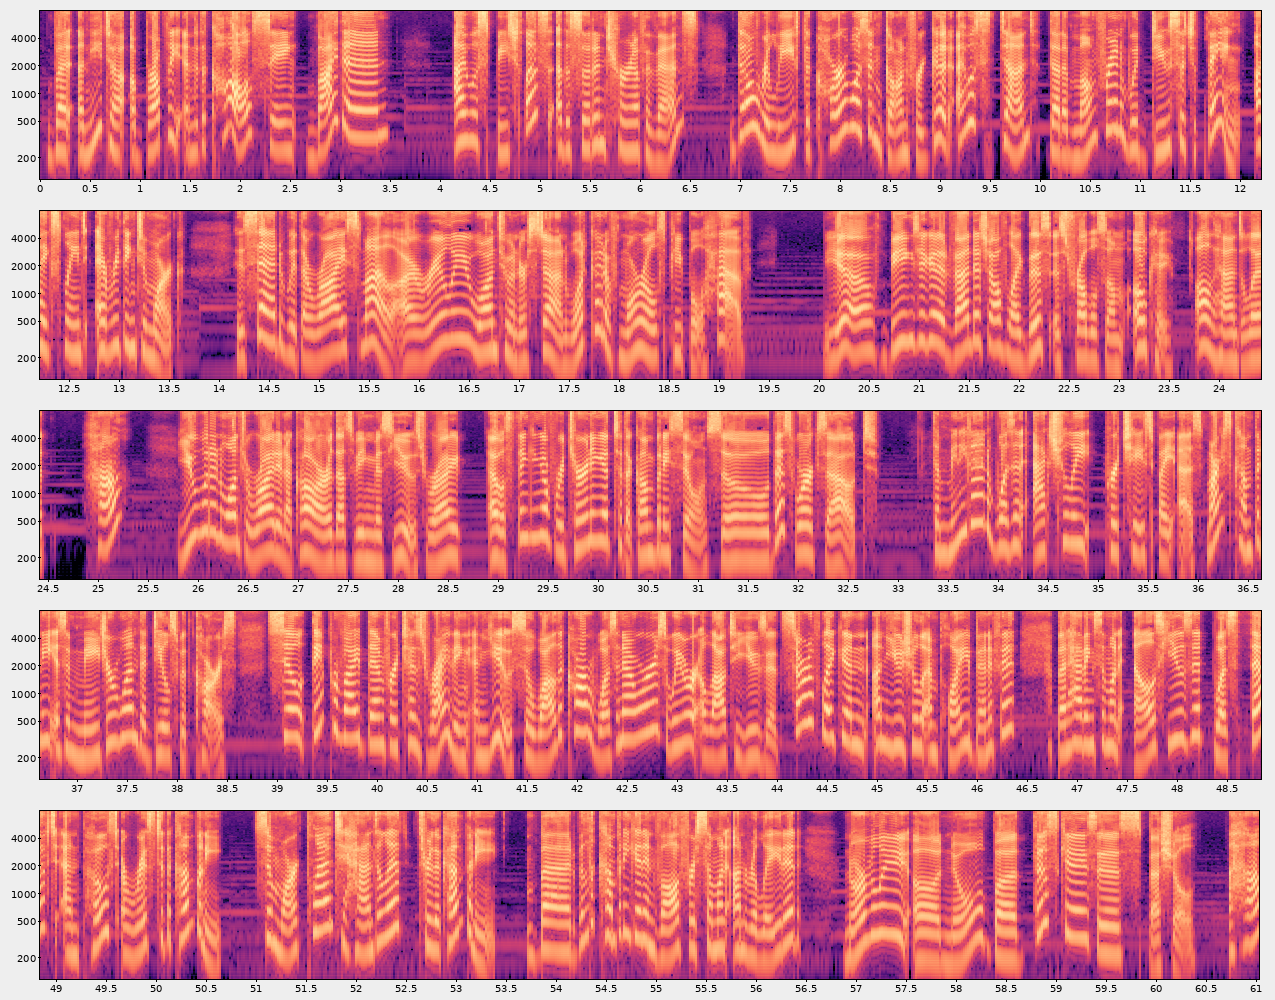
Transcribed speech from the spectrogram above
But Anita abruptly ended the call, saying, Bye then. I was speechless at the sudden turn of events. Though relieved the car wasn't gone for good, I was stunned that a mom friend would do such a thing. I explained everything to Mark, who said with a wry smile, I really want to understand what kind of morals people have. Yeah, being taken advantage of like this is troublesome. Okay, I'll handle it. Huh? You wouldn't want to ride in a car that's being misused, right? I was thinking of returning it to the company soon, so this works out. The minivan wasn't actually purchased by us. Mark's company is a major one that deals with cars. So they provide them for test driving and use. So while the car wasn't ours, we were allowed to use it. Sort of like an unusual employee benefit, but having someone else use it was theft and posed a risk to the company. So Mark planned to handle it through the company. But will the company get involved for someone unrelated? Normally, uh, no, but this case is special. Uh huh.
